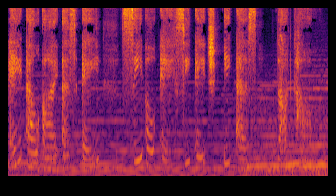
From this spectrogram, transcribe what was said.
A L I S A C O A C H E S dot com.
